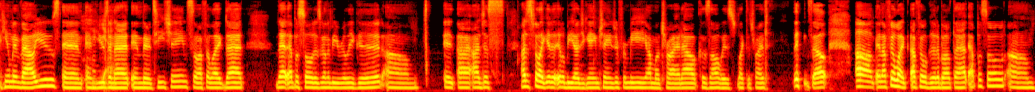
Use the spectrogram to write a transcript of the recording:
human values and and Heck using yeah. that in their teaching. So I feel like that that episode is going to be really good. Um, it, I, I just, I just feel like it, it'll be a game changer for me. I'm gonna try it out because I always like to try things out. Um, and I feel like I feel good about that episode. Um,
